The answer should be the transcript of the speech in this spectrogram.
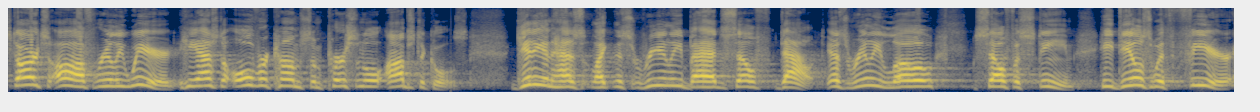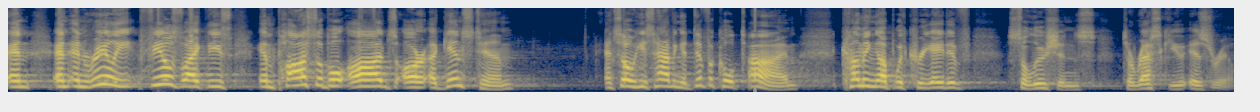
starts off really weird. He has to overcome some personal obstacles. Gideon has like this really bad self doubt. He has really low self esteem. He deals with fear and, and, and really feels like these impossible odds are against him. And so he's having a difficult time coming up with creative solutions to rescue Israel.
